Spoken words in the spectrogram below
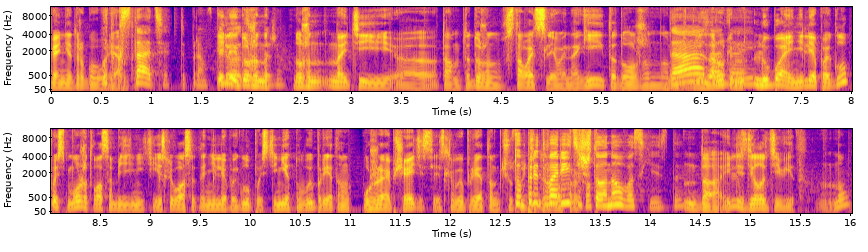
тебя нет другого вот, варианта. кстати, ты прям Или должен, забежал. должен найти, э, там, ты должен вставать с левой ноги, ты должен Да, быть да, близоруким. да, и- Любая нелепая глупость может вас объединить. Если у вас этой нелепой глупости нет, но вы при этом уже общаетесь, если вы при этом То чувствуете друга притворитесь, что она у вас есть, да? Да, или сделайте вид. Ну,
